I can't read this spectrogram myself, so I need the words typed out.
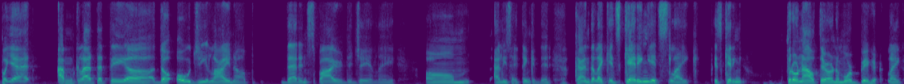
but yeah, I'm glad that the uh the OG lineup that inspired the JLA, um, at least I think it did, kind of like it's getting its like it's getting thrown out there on a more bigger, like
